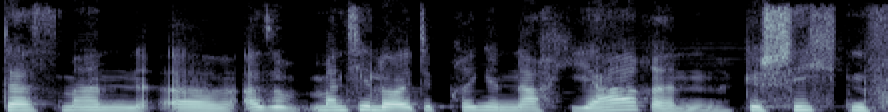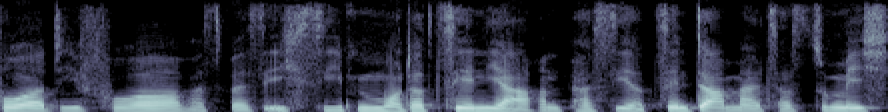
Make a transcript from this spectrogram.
dass man, äh, also manche Leute bringen nach Jahren Geschichten vor, die vor, was weiß ich, sieben oder zehn Jahren passiert sind. Damals hast du mich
